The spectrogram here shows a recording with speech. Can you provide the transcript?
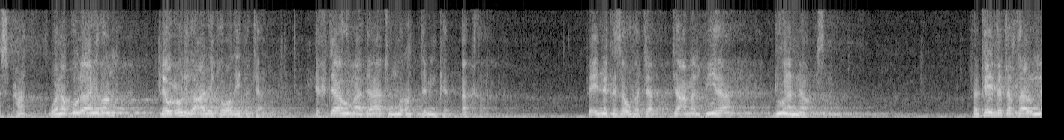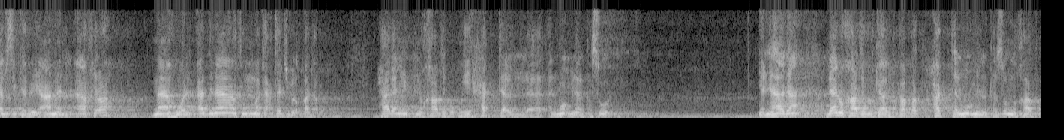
سبحان ونقول أيضا. لو عرض عليك وظيفتان. إحداهما ذات مرتب أكثر فإنك سوف تعمل فيها دون الناقصة. فكيف تختار لنفسك في عمل الآخرة ما هو الأدنى ثم تحتج بالقدر؟ هذا نخاطب به حتى المؤمن الكسول. يعني هذا لا نخاطب الكافر فقط حتى المؤمن الكسول نخاطب.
